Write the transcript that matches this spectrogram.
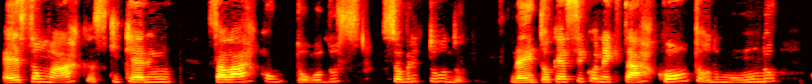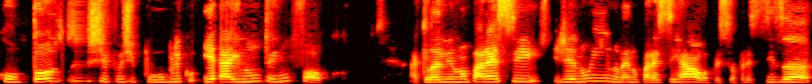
é, são marcas que querem falar com todos sobre tudo, né? Então quer se conectar com todo mundo, com todos os tipos de público e aí não tem um foco. Aquilo ali não parece genuíno, né? Não parece real. A pessoa precisa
